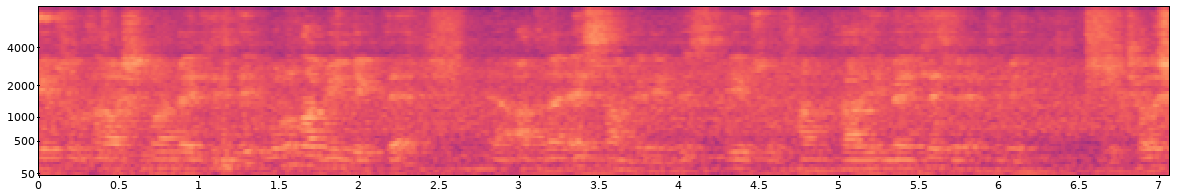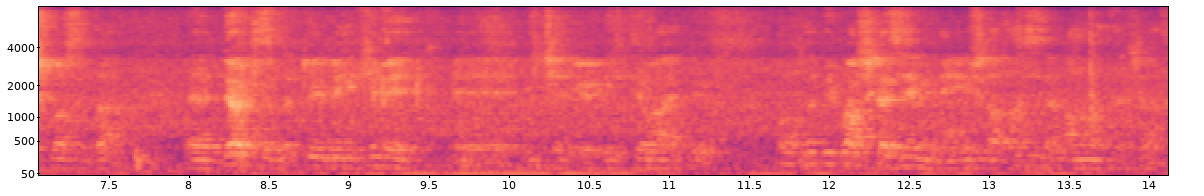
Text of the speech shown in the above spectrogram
Eyüp Sultan Araştırma Merkezi değil, bununla birlikte e, adına ESSAM dediğimiz Eyüp Sultan Tarihi Merkez Yönetimi e, çalışması da e, 4 yıllık bir birikimi e, içeriyor, ihtiva ediyor. Onu da bir başka zeminde inşallah size anlatacağız.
